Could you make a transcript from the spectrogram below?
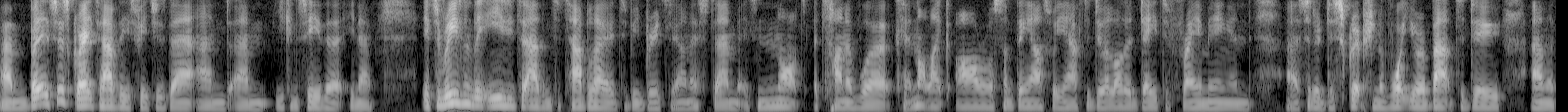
Um, but it's just great to have these features there and um, you can see that, you know, it's reasonably easy to add them to Tableau, to be brutally honest. Um, it's not a ton of work, not like R or something else where you have to do a lot of data framing and uh, sort of description of what you're about to do. Um, the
